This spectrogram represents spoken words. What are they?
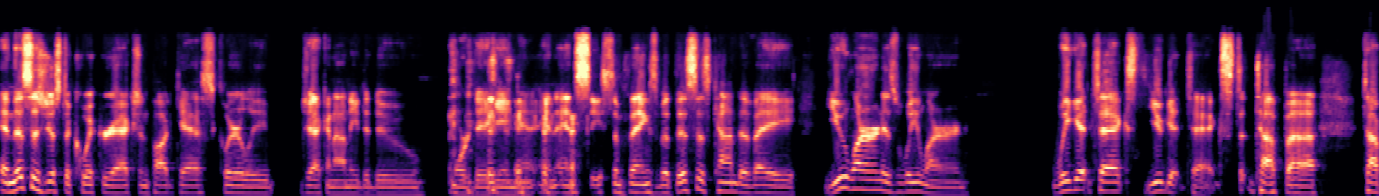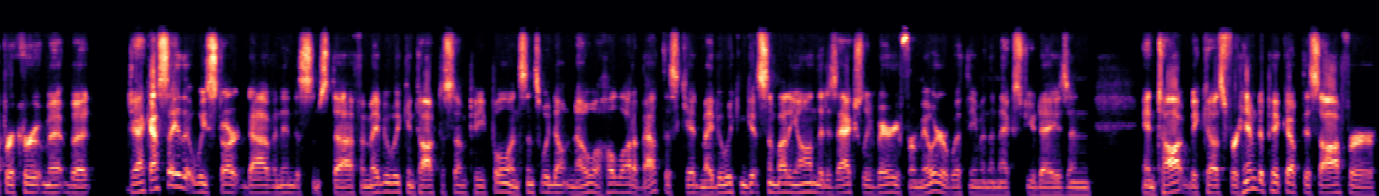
And this is just a quick reaction podcast. Clearly, Jack and I need to do more digging and, and, and see some things, but this is kind of a you learn as we learn. We get text, you get text type uh type recruitment. But Jack, I say that we start diving into some stuff and maybe we can talk to some people. And since we don't know a whole lot about this kid, maybe we can get somebody on that is actually very familiar with him in the next few days and and talk because for him to pick up this offer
